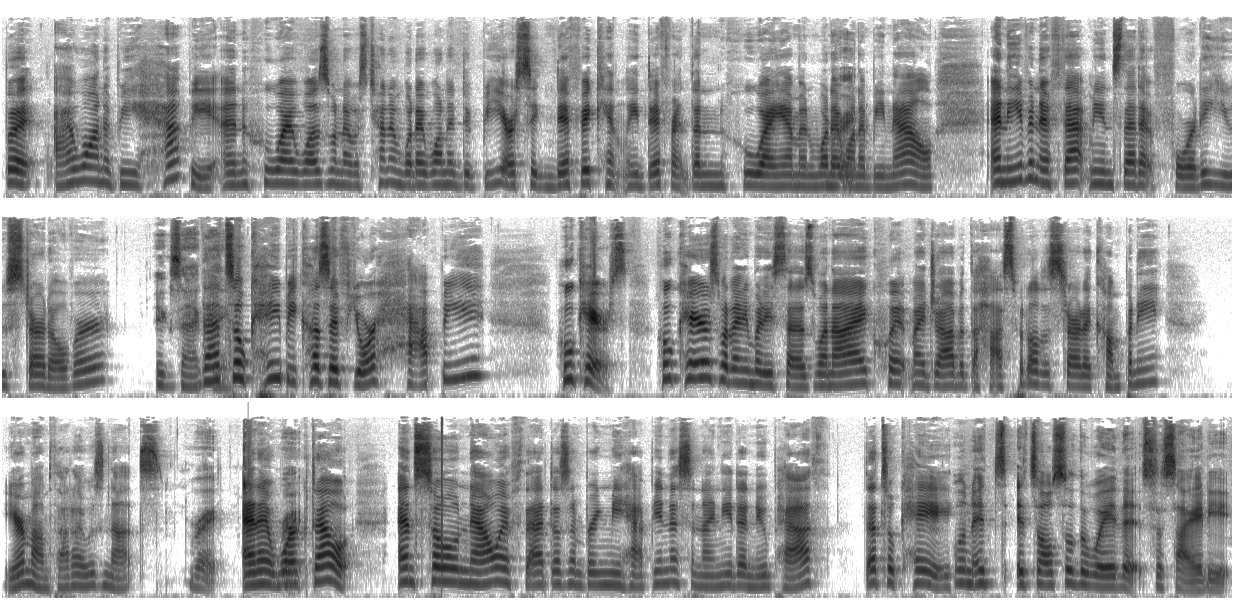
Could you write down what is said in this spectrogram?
But I want to be happy. And who I was when I was 10 and what I wanted to be are significantly different than who I am and what I want to be now. And even if that means that at 40 you start over, exactly that's okay because if you're happy, who cares? Who cares what anybody says? When I quit my job at the hospital to start a company, your mom thought I was nuts. right. And it worked out. And so now if that doesn't bring me happiness and I need a new path, that's okay. Well, and it's it's also the way that society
